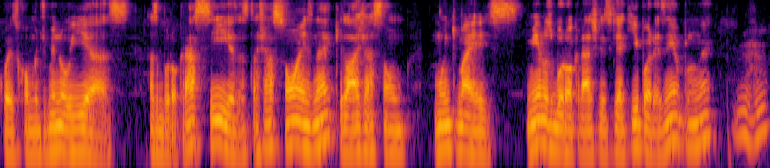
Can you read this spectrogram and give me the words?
coisas como diminuir as, as burocracias, as taxações, né, que lá já são muito mais, menos burocráticas que aqui, por exemplo, né? Uhum.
